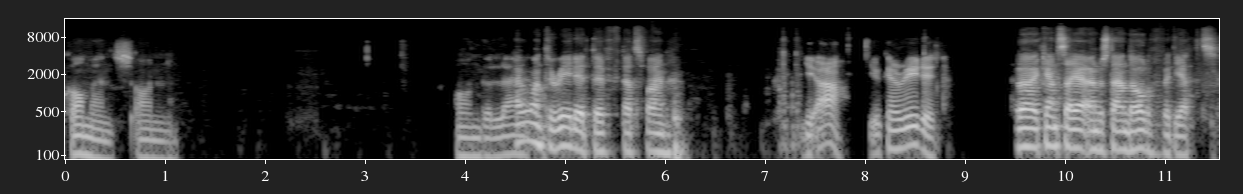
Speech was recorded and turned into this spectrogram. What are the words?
comments on on the I want to read it if that's fine. Yeah, you can read it. But I can't say I understand all of it yet.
